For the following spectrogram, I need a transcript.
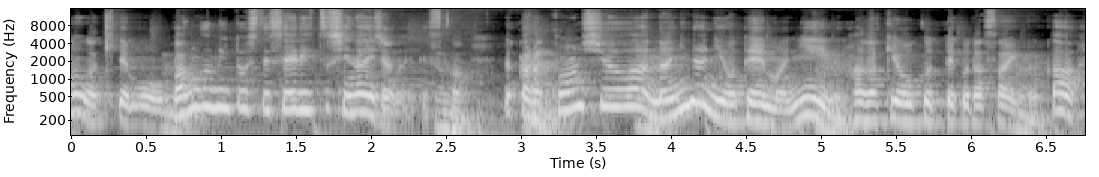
のが来ても、うん。番組として成立しないじゃないですか、うん。だから今週は何々をテーマにうん。ハガキを送ってくださいとか、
